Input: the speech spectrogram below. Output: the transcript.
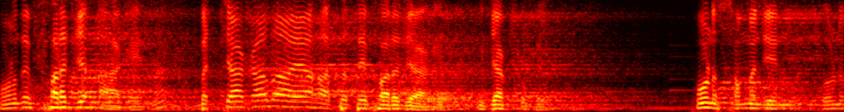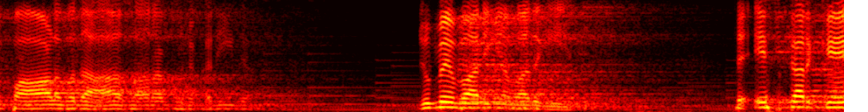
ਹੁਣ ਤੇ ਫਰਜ਼ ਆ ਗਏ ਨਾ। ਬੱਚਾ ਕਾਹਦਾ ਆਇਆ ਹੱਥ ਤੇ ਫਰਜ਼ ਆ ਗਏ? ਜੱਕ ਬਈ ਹੁਣ ਸਮਝ ਇਹਨੂੰ ਹੁਣ ਪਾਲ ਵਧਾ, ਸਾਰਾ ਕੁਝ ਕਰੀ ਜਾ। ਜ਼ਿੰਮੇਵਾਰੀਆਂ ਵੱਧ ਗਈਆਂ। ਤੇ ਇਸ ਕਰਕੇ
